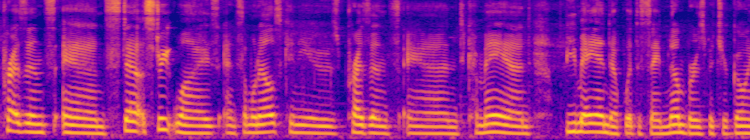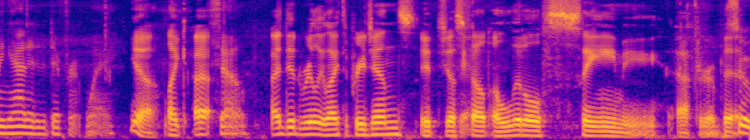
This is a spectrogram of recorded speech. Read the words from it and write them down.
presence and st- streetwise, and someone else can use presence and command. You may end up with the same numbers, but you're going at it a different way. yeah, like I, So I did really like the pre-gens. It just Yeah. felt a little samey after a bit. So,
